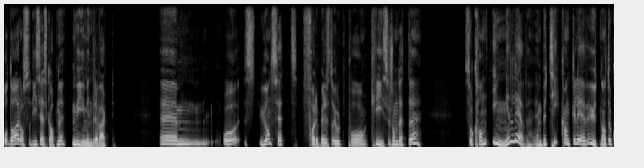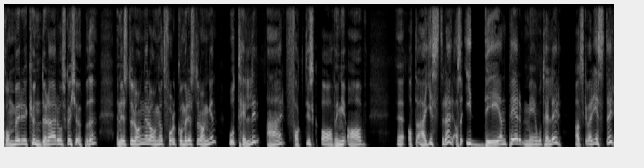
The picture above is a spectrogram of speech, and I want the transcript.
og da er også de selskapene mye mindre verdt. Um, og uansett forberedelser gjort på kriser som dette, så kan ingen leve. En butikk kan ikke leve uten at det kommer kunder der og skal kjøpe det. En restaurant er avhengig av at folk kommer i restauranten. Hoteller er faktisk avhengig av eh, at det er gjester der. Altså, ideen, Per, med hoteller, er at det skal være gjester.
